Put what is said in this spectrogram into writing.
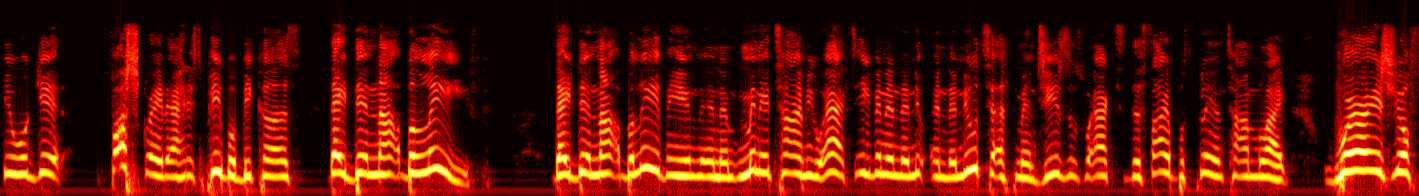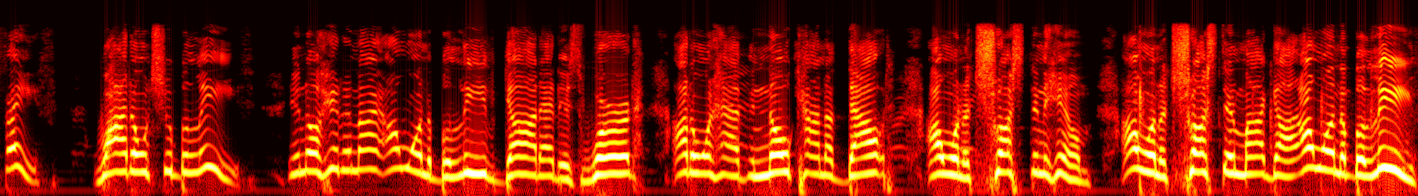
He will get frustrated at His people because they did not believe they did not believe. And, and many times you ask, even in the, New, in the New Testament, Jesus will ask the disciples plenty of time, like, where is your faith? Why don't you believe? You know, here tonight, I want to believe God at His word. I don't want to have no kind of doubt. I want to trust in Him. I want to trust in my God. I want to believe.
